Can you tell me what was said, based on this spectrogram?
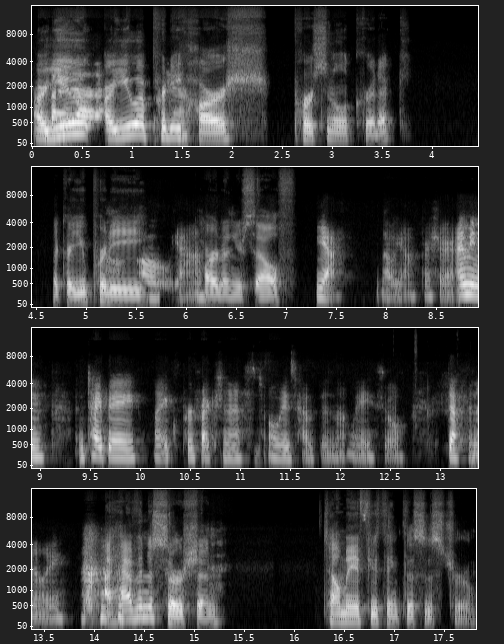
Are but, you uh, are you a pretty yeah. harsh personal critic? Like are you pretty oh yeah. hard on yourself? Yeah. Oh yeah, for sure. I mean, type A, like perfectionist, always have been that way. So definitely. I have an assertion. Tell me if you think this is true.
